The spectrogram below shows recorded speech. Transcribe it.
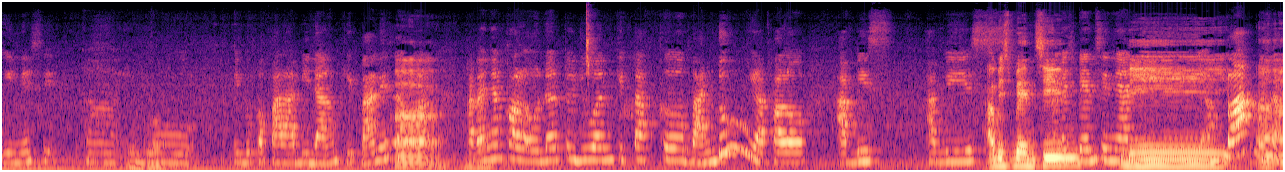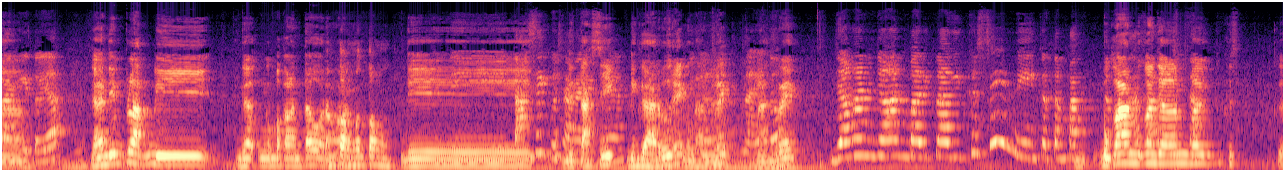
ini sih eh, ibu ibu kepala bidang kita nih sama. Katanya kalau udah tujuan kita ke Bandung ya kalau abis abis habis bensin, abis bensinnya di di emplak misalkan Ah. gitu ya. Jangan diemplak di nggak nggak bakalan tahu orang gentong. di Di Tasik misalnya di Tasik ya. di Garut Nagrek. Nah, itu Nagrek. jangan jangan balik lagi ke sini ke tempat bukan tempat bukan jalan kita. balik ke, ke,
